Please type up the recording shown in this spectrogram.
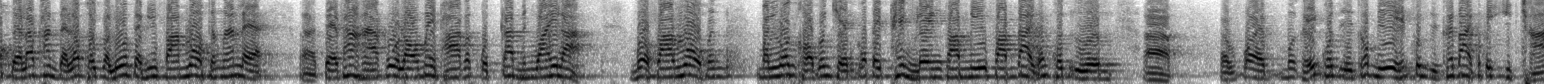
ภแต่ละท่านแต่ละคนก็ล้วนแต่มีความโลภทั้งนั้นแหละแต่ถ้าหากพวกเราไม่พากันอดกั้นมันไว้ล่ะ เมื่อความโลภมันมันล้นขอบล้นเข็มก็ไปเพ่งเลงความมีความได้ของคนอื่นอ่าเมื่อเห็นคนอื่นเขามีเห็นคนอื่นเขาได้ก็ไปอิจฉา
